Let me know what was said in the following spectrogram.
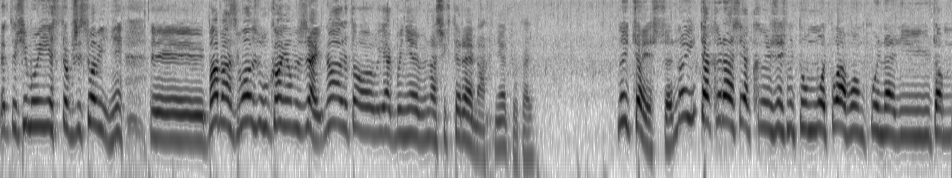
jak to się mówi, jest to przysłowie, nie? Yy, baba z wozu koniom lżej. No ale to jakby nie w naszych terenach, nie tutaj. No i co jeszcze? No i tak raz jak żeśmy tu młotławą płynęli tam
